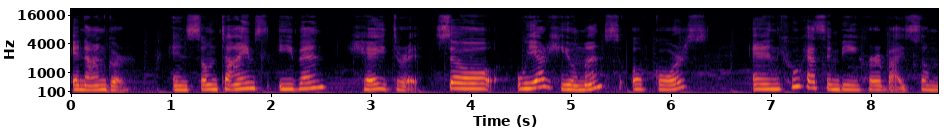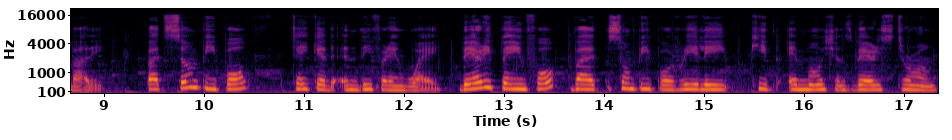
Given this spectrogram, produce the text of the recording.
and anger, and sometimes even hatred. So we are humans, of course, and who hasn't been hurt by somebody? But some people take it in different way. Very painful, but some people really keep emotions very strong.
